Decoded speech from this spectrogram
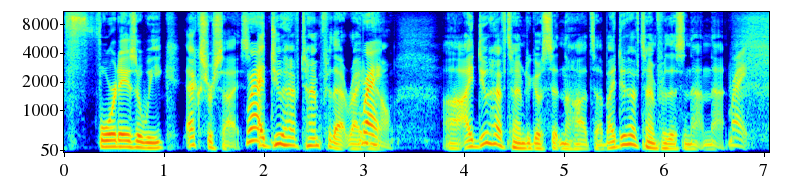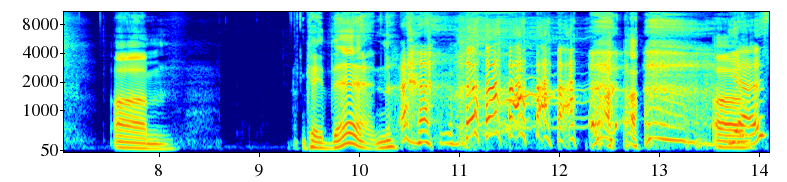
four days a week exercise. Right. I do have time for that right, Right. now. Uh, I do have time to go sit in the hot tub. I do have time for this and that and that. Right. Um, okay, then. um, Yes.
